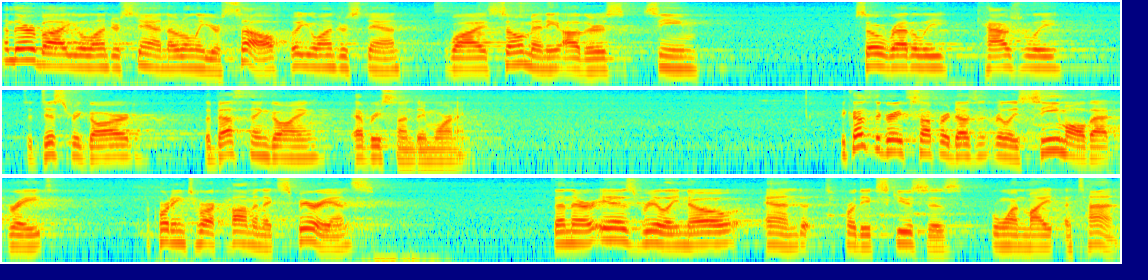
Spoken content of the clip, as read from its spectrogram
And thereby you'll understand not only yourself, but you'll understand why so many others seem so readily, casually to disregard the best thing going every Sunday morning. Because the Great Supper doesn't really seem all that great, according to our common experience, then there is really no end for the excuses for one might attend.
